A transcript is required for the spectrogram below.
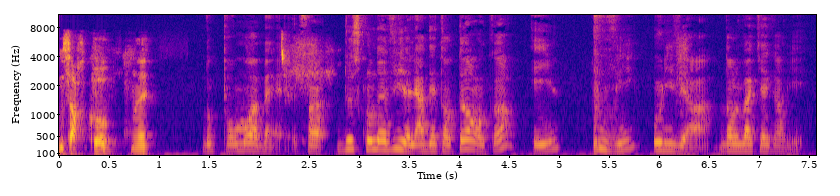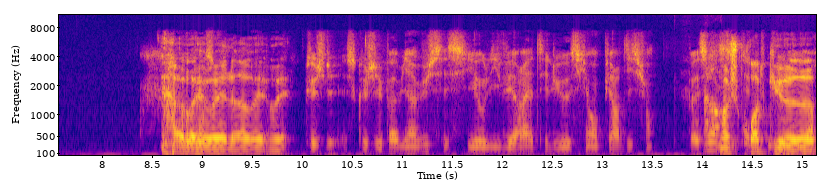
Zarco, ouais. Donc pour moi, ben, de ce qu'on a vu, il a l'air d'être en tort encore, et il pourrit Oliveira dans le bac à gravier. Ah ouais, ouais, là, ouais, ouais. Que j'ai- ce que j'ai pas bien vu, c'est si Oliveira était lui aussi en perdition. Parce Alors- Moi, je crois que- leur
